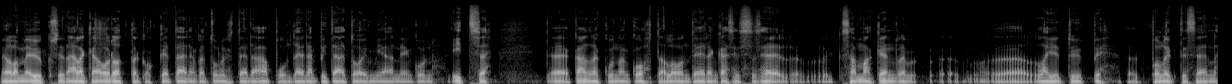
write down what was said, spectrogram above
Me olemme yksin, älkää odottako ketään, joka tulisi teidän apuun. Teidän pitää toimia niin kuin itse. Kansakunnan kohtalo on teidän käsissä se sama genre lajityyppi poliittisen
